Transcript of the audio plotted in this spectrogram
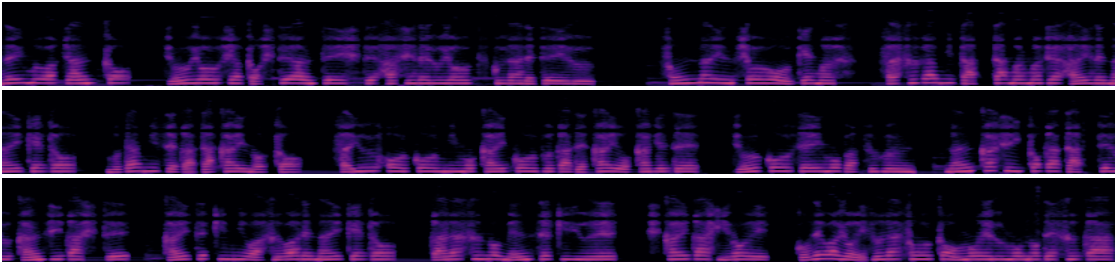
レームはちゃんと、乗用車として安定して走れるよう作られている。そんな印象を受けます。さすがに立ったままじゃ入れないけど、無駄に背が高いのと、左右方向にも開口部がでかいおかげで、乗降性も抜群。なんかシートが立ってる感じがして、快適には座れないけど、ガラスの面積ゆえ、視界が広い。これは酔いづらそうと思えるものですが、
